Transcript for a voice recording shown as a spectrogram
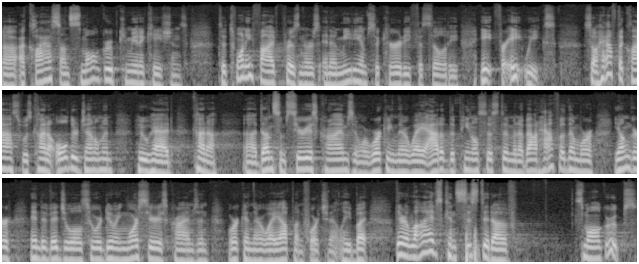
uh, a class on small group communications to 25 prisoners in a medium security facility eight, for eight weeks. So half the class was kind of older gentlemen who had kind of uh, done some serious crimes and were working their way out of the penal system, and about half of them were younger individuals who were doing more serious crimes and working their way up, unfortunately. But their lives consisted of small groups,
